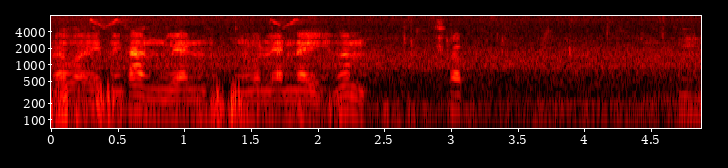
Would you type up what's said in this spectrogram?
แล้วไปในทางเรียนเรียนได้นั่นอืม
